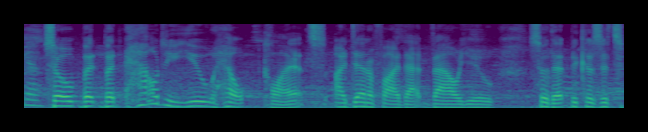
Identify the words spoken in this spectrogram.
Yeah. So, but but how do you help clients identify that value so that because it's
